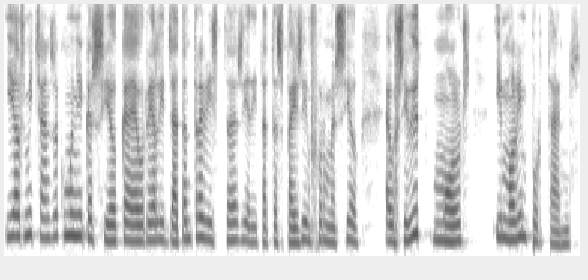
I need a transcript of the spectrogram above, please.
i els mitjans de comunicació que heu realitzat entrevistes i editat espais d'informació. Heu sigut molts i molt importants.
